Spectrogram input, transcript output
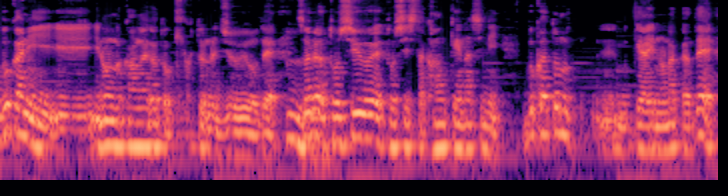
部下にえーいろんな考え方を聞くというのは重要で、うんそれは年上、年下関係なしに、部下とのえー向き合いの中で、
